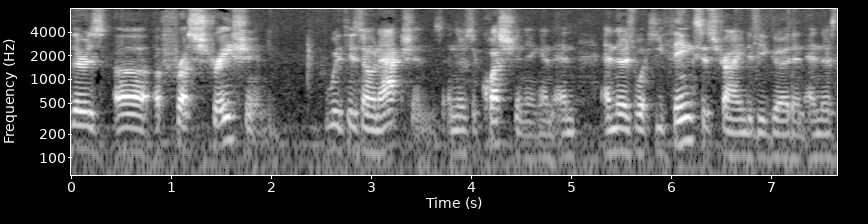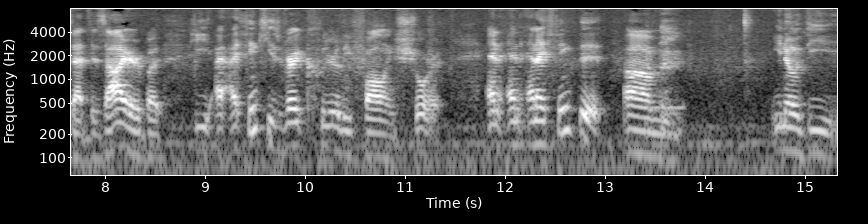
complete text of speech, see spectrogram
There's a, a frustration with his own actions, and there's a questioning, and, and, and there's what he thinks is trying to be good, and, and there's that desire, but he, I, I think he's very clearly falling short, and and, and I think that, um, you know, the.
